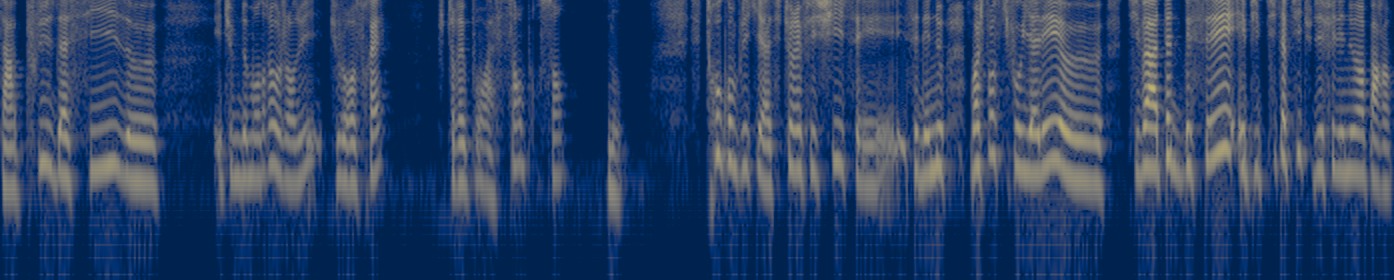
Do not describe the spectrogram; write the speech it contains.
tu as plus d'assises. euh, et tu me demanderais aujourd'hui, tu le referais? Je te réponds à 100% non. C'est trop compliqué. hein. Si tu réfléchis, c'est des nœuds. Moi, je pense qu'il faut y aller, tu vas à tête baissée et puis petit à petit, tu défais les nœuds un par un.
